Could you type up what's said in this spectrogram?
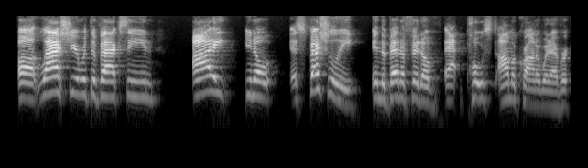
Uh, last year with the vaccine, I you know especially in the benefit of at post Omicron or whatever,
